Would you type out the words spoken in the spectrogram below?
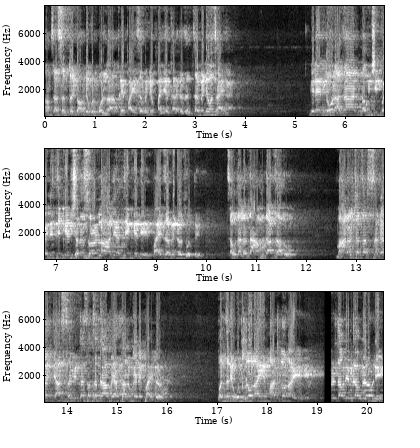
आमचा संतोष भावनेकडून बोलला आपले पाय जमिनीवर पाहिजे कार्यकर्ते जमिनीवरच आहे. गेले दोन हजार नऊ ची पहिली तिकीट शरद सोडला आली आणि ते केली पाय जमिनीवरच होते. चौदाला आमदार झालो. महाराष्ट्राचा सगळ्यात जास्त विकासाचं काम या तालुक्याने पाहिलं. पण तरी उठलो नाही मातलो नाही. मिळवली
